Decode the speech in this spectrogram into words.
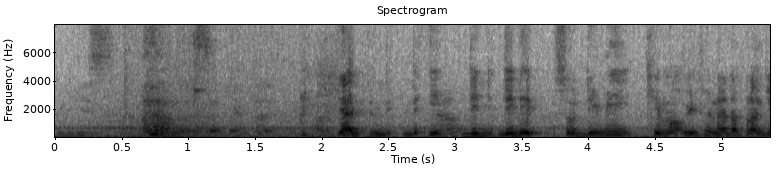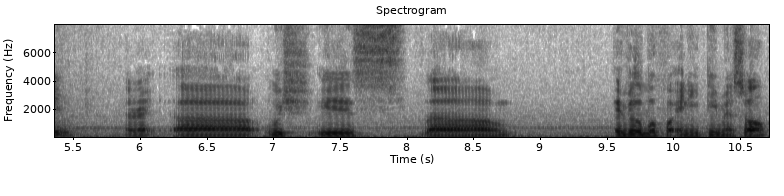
released a separated. Yeah, they, Yeah. they, did. So Divi came out with another plugin, alright, uh, which is um, available for any team as well.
